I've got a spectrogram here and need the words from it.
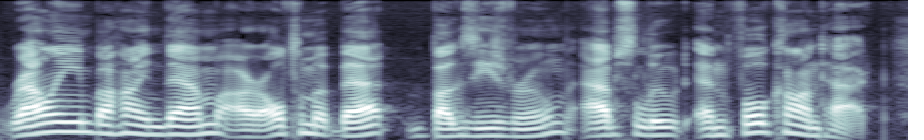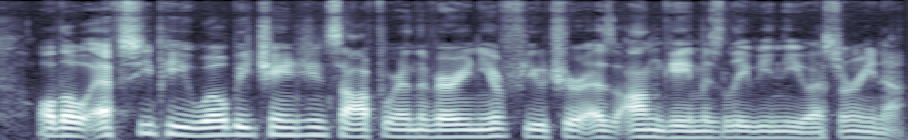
Rallying behind them are Ultimate Bet, Bugsy's Room, Absolute, and Full Contact, although FCP will be changing software in the very near future as OnGame is leaving the US arena.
